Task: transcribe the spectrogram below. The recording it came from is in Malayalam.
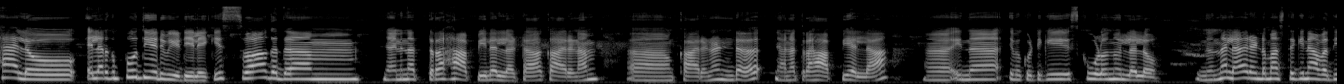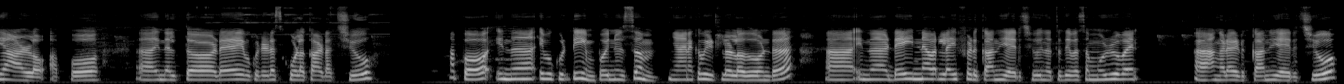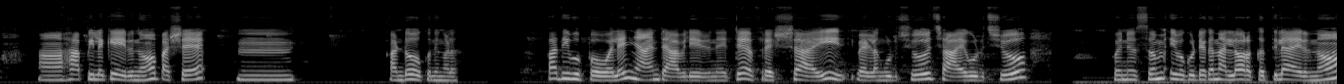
ഹലോ എല്ലാവർക്കും പുതിയൊരു വീഡിയോയിലേക്ക് സ്വാഗതം. ഞാനിന്ന് അത്ര ഹാപ്പിയിലല്ല കേട്ടോ കാരണം കാരണമുണ്ട് ഞാൻ അത്ര ഹാപ്പിയല്ല ഇന്ന് ഇവക്കുട്ടിക്ക് സ്കൂളൊന്നും ഇല്ലല്ലോ. ഇന്നല്ല രണ്ട് മാസത്തേക്ക് ഇനി അവധിയാണല്ലോ. അപ്പോൾ ഇന്നലത്തോടെ ഇവക്കുട്ടിയുടെ സ്കൂളൊക്കെ അടച്ചു. അപ്പോൾ ഇന്ന് ഇവക്കുട്ടിയും പൊന്നൂസും ഞാനൊക്കെ വീട്ടിലുള്ളത് കൊണ്ട് ആ, ഇന്ന് ഡേ ഇൻ അവർ ലൈഫ് എടുക്കാമെന്ന് വിചാരിച്ചു. ഇന്നത്തെ ദിവസം മുഴുവൻ അങ്ങടെ എടുക്കാമെന്ന് വിചാരിച്ചു. ഹാപ്പിയിലൊക്കെ ആയിരുന്നു. പക്ഷേ കണ്ടു നോക്കും നിങ്ങൾ പതിവ് പോലെ ഞാൻ രാവിലെ എഴുന്നേറ്റ് ഫ്രഷായി വെള്ളം കുടിച്ചു ചായ കുടിച്ചു. പൊന്നൂസും ഇവക്കുട്ടിയൊക്കെ നല്ല ഉറക്കത്തിലായിരുന്നു.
